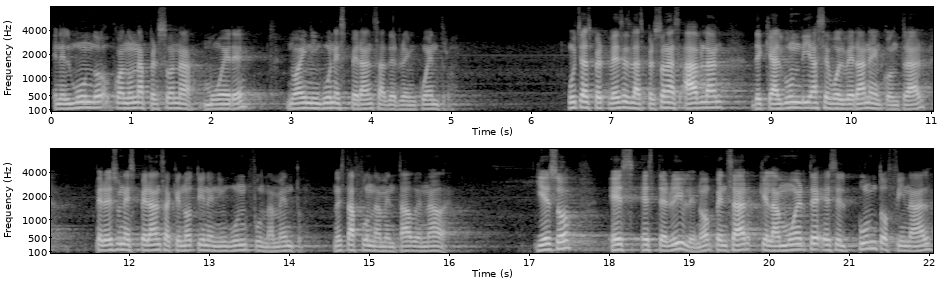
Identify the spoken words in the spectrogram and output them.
En el mundo, cuando una persona muere, no hay ninguna esperanza de reencuentro. Muchas veces las personas hablan de que algún día se volverán a encontrar, pero es una esperanza que no tiene ningún fundamento no está fundamentado en nada. Y eso es, terrible, ¿no? Pensar que la muerte es el punto final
